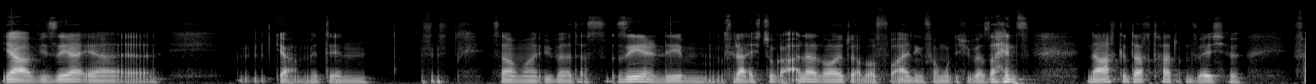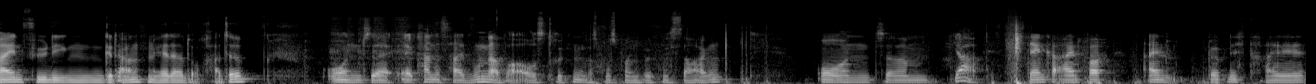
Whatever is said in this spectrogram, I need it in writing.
ja, wie sehr er äh, ja, mit den, sagen wir mal, über das Seelenleben vielleicht sogar aller Leute, aber vor allen Dingen vermutlich über seins nachgedacht hat und welche feinfühligen Gedanken er da doch hatte. Und äh, er kann es halt wunderbar ausdrücken, das muss man wirklich sagen. Und ähm, ja, ich denke einfach, ein wirklich drei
